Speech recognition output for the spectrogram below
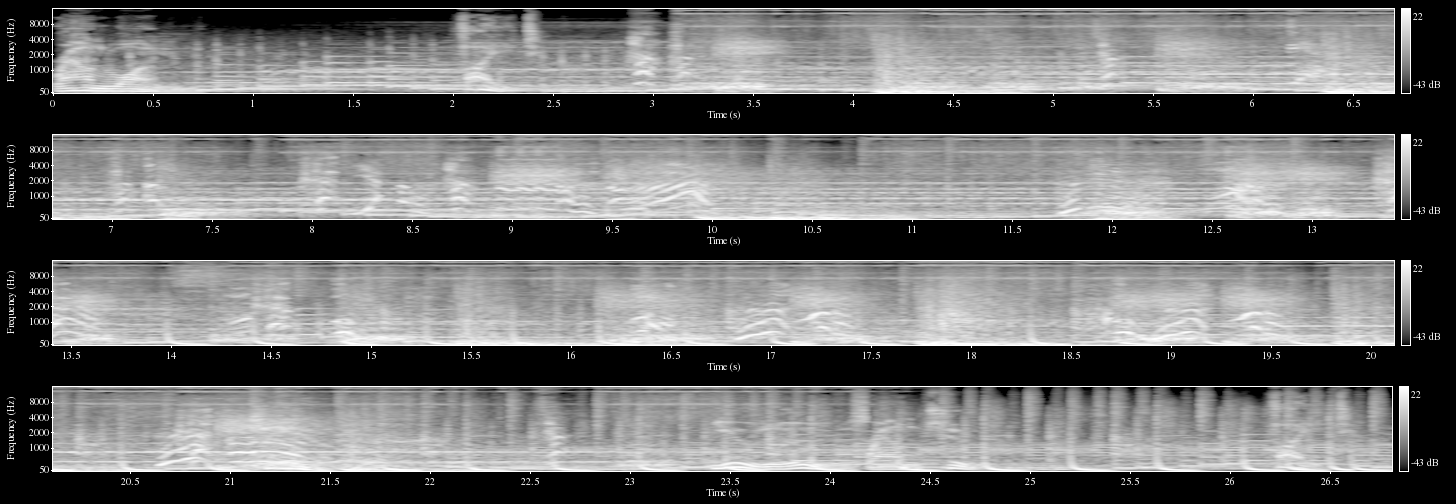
Round one. Fight. Round two. Fight.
